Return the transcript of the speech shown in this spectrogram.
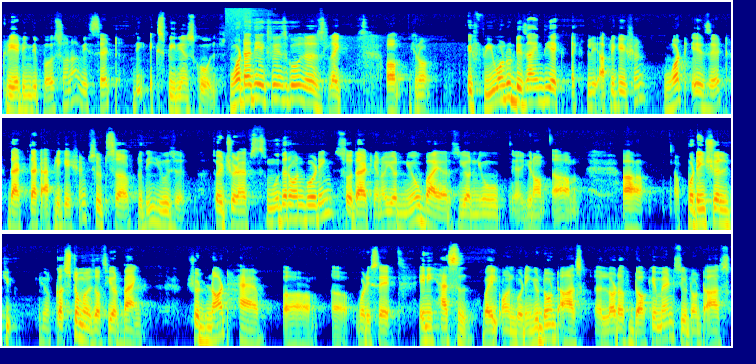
creating the persona. We set the experience goals. What are the experience goals? Is like, uh, you know, if we want to design the application, what is it that that application should serve to the user? So it should have smoother onboarding so that you know your new buyers, your new uh, you know um, uh, potential you know, customers of your bank should not have uh, uh, what do you say any hassle while onboarding. You don't ask a lot of documents. You don't ask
